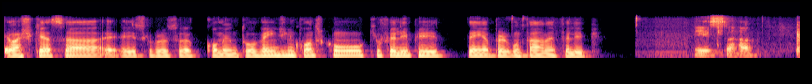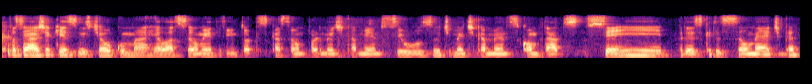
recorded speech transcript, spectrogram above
Eu acho que essa, é, é isso que a professora comentou, vem de encontro com o que o Felipe tem a perguntar, né, Felipe? Isso, você acha que existe alguma relação entre intoxicação por medicamentos e uso de medicamentos comprados sem prescrição médica?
